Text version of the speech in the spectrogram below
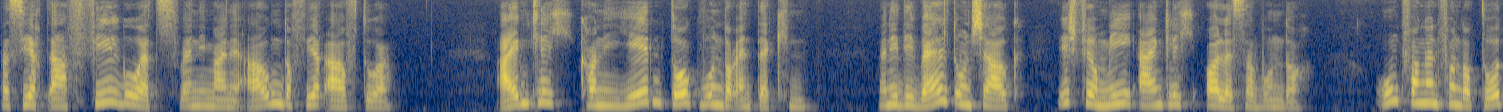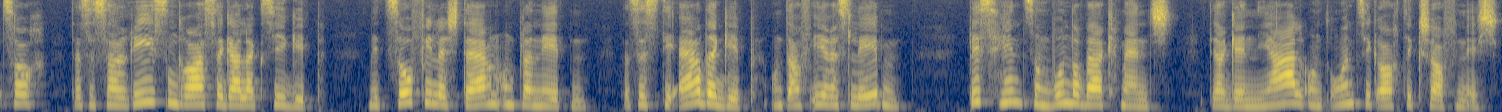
passiert auch viel Gutes, wenn ich meine Augen dafür auftue. Eigentlich kann ich jeden Tag Wunder entdecken. Wenn ich die Welt anschaue, ist für mich eigentlich alles ein Wunder. Umgefangen von der Tatsache, dass es eine riesengroße Galaxie gibt, mit so vielen Sternen und Planeten, dass es die Erde gibt und auf ihres Leben, bis hin zum Wunderwerk Mensch, der genial und einzigartig geschaffen ist.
